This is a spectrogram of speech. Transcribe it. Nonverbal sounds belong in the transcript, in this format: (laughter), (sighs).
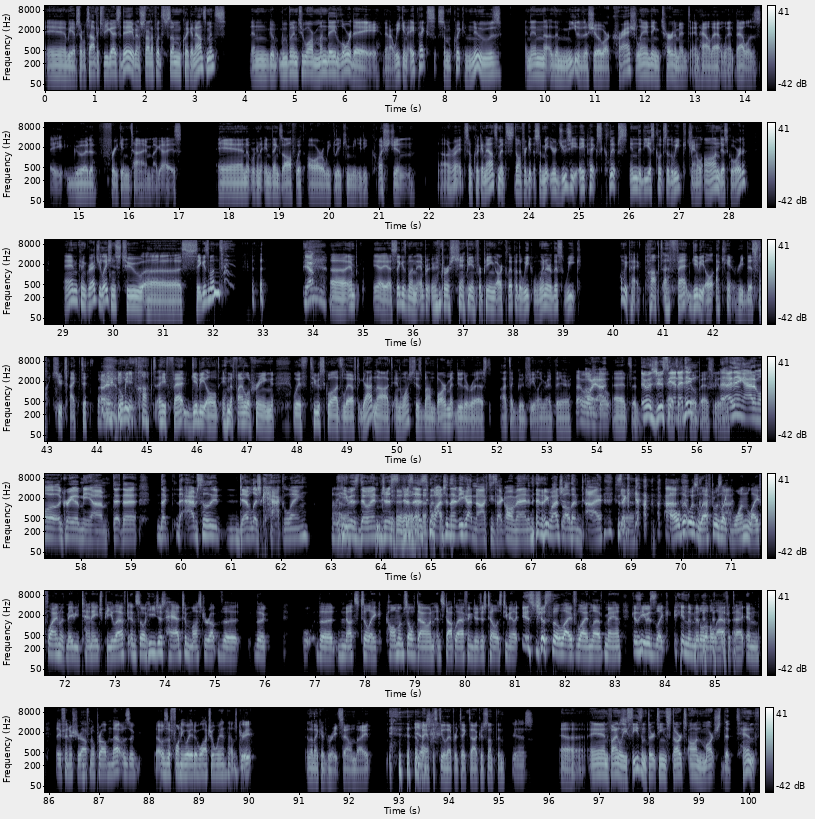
And we have several topics for you guys today. We're going to start off with some quick announcements, then go, move into our Monday lore day, then our week in Apex, some quick news, and then the meat of the show, our crash landing tournament and how that went. That was a good freaking time, my guys. And we're going to end things off with our weekly community question. All right, some quick announcements. Don't forget to submit your juicy Apex clips in the DS Clips of the Week channel on Discord. And congratulations to uh Sigismund. (laughs) Yep. Uh, Em- yeah, yeah, Sigismund, Emperor, (laughs) Emperor's Champion, for being our clip of the week winner this week. Homie Pack popped a fat Gibby ult. I can't read this (laughs) like you typed it. Sorry. (laughs) Homie popped a fat Gibby ult in the final ring with two squads left, got knocked, and watched his bombardment do the rest. That's a good feeling right there. That was Oh, yeah. dope. That's a It was juicy, and a I think. I think Adam will agree with me. Um, that the the the absolute devilish cackling he Uh, was doing just just as (laughs) watching them, he got knocked. He's like, "Oh man!" And then we watched all them die. He's like, (laughs) all that was left was like (laughs) one lifeline with maybe 10 HP left, and so he just had to muster up the the the nuts to like calm himself down and stop laughing to just tell his teammate like it's just the lifeline left man because he was like in the middle of a laugh attack and they finished her off no problem that was a that was a funny way to watch a win that was great That'll make a great soundbite. (laughs) I Yes. have to steal that for TikTok or something. yes Uh, and finally, season 13 starts on March the 10th.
